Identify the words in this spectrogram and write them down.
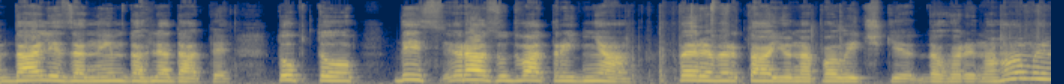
далі за ним доглядати. Тобто, десь раз у 2-3 дня перевертаю на палички догори ногами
